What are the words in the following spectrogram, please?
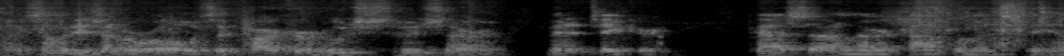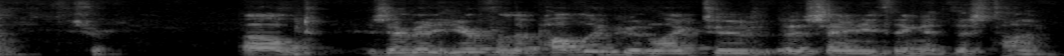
uh, somebody's on a roll. Is it Parker? Who's, who's our minute taker? Pass on our compliments to him. Sure. Um, Is there anybody here from the public who'd like to uh, say anything at this time?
